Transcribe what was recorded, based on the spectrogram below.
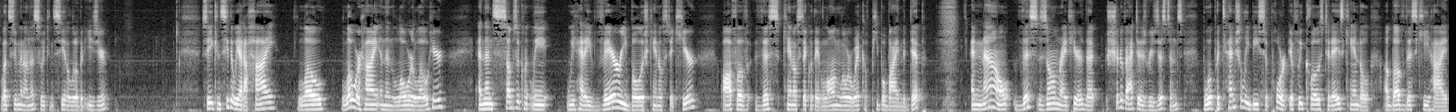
Let's zoom in on this so we can see it a little bit easier. So you can see that we had a high, low, lower high, and then lower low here. And then subsequently, we had a very bullish candlestick here off of this candlestick with a long lower wick of people buying the dip. And now this zone right here that should have acted as resistance will potentially be support if we close today's candle above this key high.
